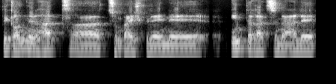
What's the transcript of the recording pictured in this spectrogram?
begonnen hat, äh, zum Beispiel eine internationale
